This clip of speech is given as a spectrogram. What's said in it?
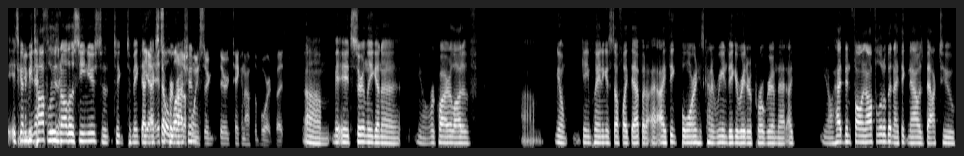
it's going to be tough losing all those seniors to, to, to make that yeah, next it's step a lot of points they're they're taking off the board, but um, it's certainly gonna you know require a lot of um, you know game planning and stuff like that. But I, I think Bourne has kind of reinvigorated a program that I you know had been falling off a little bit, and I think now is back to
